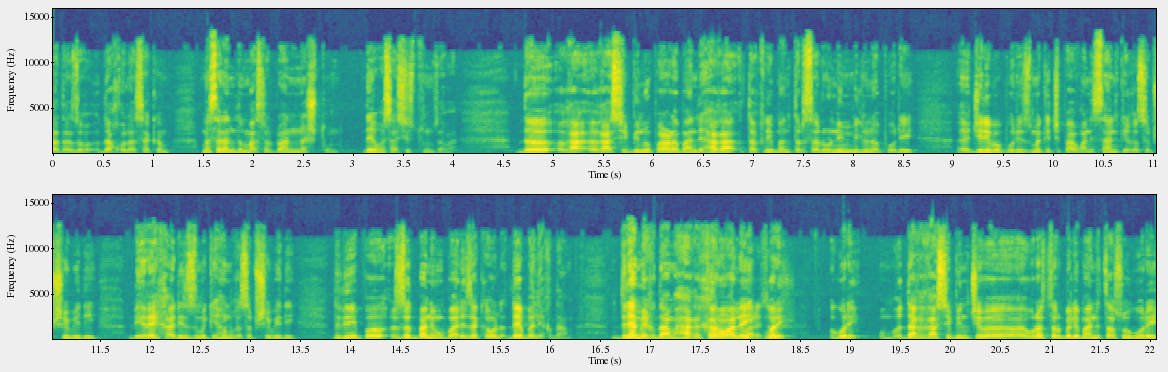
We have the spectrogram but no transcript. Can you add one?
تاته زه دا خلاصه کړم مثلا د ماسټر پلان نه شتون دا یو اساسي ستونزه وه. د غاصبینو په اړه باندې هغه تقریبا تر څلور نیم میلیونه پورې جریبه پورې ځمکې چې په افغانستان کې غصب شوې دي ډیری ښاري ځمکې هم غصب شوې دي د دې په ضد باندې مبارزه کول د بل اقدام دریم اقدام هغه ښاروالۍ ګوري ګوري دغه غاصبین چې ورځ تر بلې باندې تاسو وګورئ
